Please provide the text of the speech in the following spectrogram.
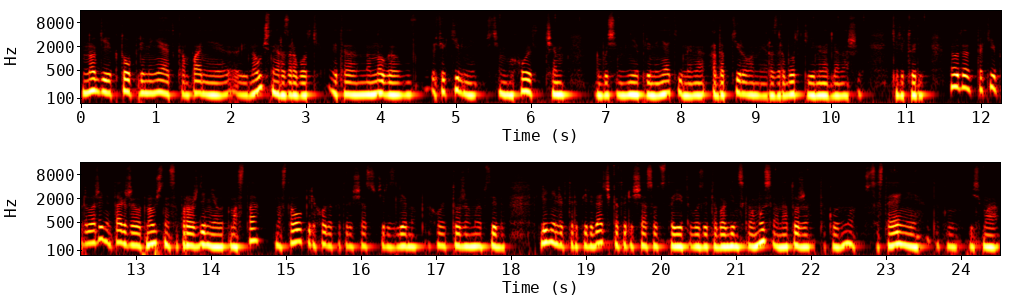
многие, кто применяет компании и научные разработки, это намного эффективнее, чем выходит, чем, допустим, не применять именно адаптированные разработки именно для нашей территории. Ну, вот это такие приложения. Также вот научное сопровождение вот моста, мостового перехода, который сейчас через Лену проходит, тоже мы обследуем. Линия электропередачи, которая сейчас вот стоит возле Табагинского мыса, она тоже такой, ну, в состоянии такой весьма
